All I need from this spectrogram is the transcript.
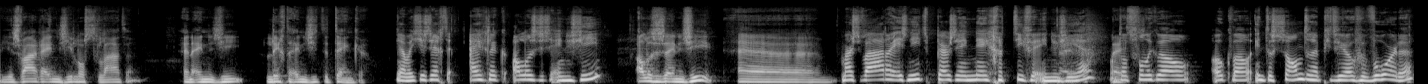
je zware energie los te laten. En energie, lichte energie te tanken. ja, want je zegt eigenlijk alles is energie. Alles is energie. Maar zware is niet per se negatieve energie, Nee, hè? Want nee. dat vond ik wel ook wel interessant. Dan heb je het weer over woorden.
